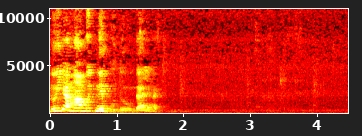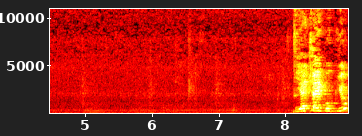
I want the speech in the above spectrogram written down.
Ну, я, мабуть, не буду удаляти. Я чай поп'ю,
